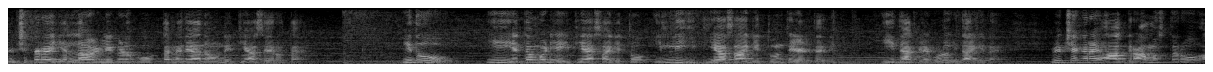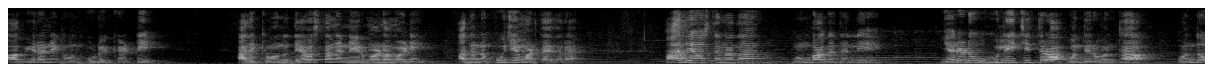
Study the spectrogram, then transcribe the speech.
ವೀಕ್ಷಕರ, ಎಲ್ಲ ಹಳ್ಳಿಗಳಿಗೂ ತನ್ನದೇ ಆದ ಒಂದು ಇತಿಹಾಸ ಇರುತ್ತೆ. ಇದು ಈ ಯತಂಬಡಿಯ ಇತಿಹಾಸ ಆಗಿತ್ತು, ಇಲ್ಲಿ ಇತಿಹಾಸ ಆಗಿತ್ತು ಅಂತ ಹೇಳ್ತಾ ಇದ್ದೀನಿ. ಈ ದಾಖಲೆಗಳು ಇದಾಗಿದೆ. ವೀಕ್ಷಕರೇ, ಆ ಗ್ರಾಮಸ್ಥರು ಆ ವೀರನಿಗೆ ಒಂದು ಗುಡಿ ಕಟ್ಟಿ, ಅದಕ್ಕೆ ಒಂದು ದೇವಸ್ಥಾನ ನಿರ್ಮಾಣ ಮಾಡಿ ಅದನ್ನು ಪೂಜೆ ಮಾಡ್ತಾ ಇದ್ದಾರೆ. ಆ ದೇವಸ್ಥಾನದ ಮುಂಭಾಗದಲ್ಲಿ ಎರಡು ಹುಲಿ ಚಿತ್ರ ಹೊಂದಿರುವಂಥ ಒಂದು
